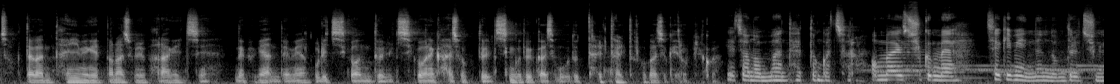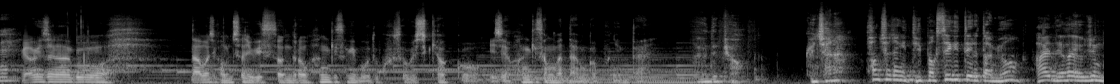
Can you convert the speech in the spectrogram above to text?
적당한 타이밍에 떠나주길 바라겠지 근데 그게 안 되면 우리 직원들, 직원의 가족들, 친구들까지 모두 탈탈 털어가지고 괴롭힐 거야 예전 엄마한테 했던 것처럼 엄마의 죽음에 책임이 있는 놈들 중에 명의장하고 나머지 검찰 윗선들은 황기석이 모두 구속을 시켰고 이제 황기석만 남은 것뿐인데 은 대표 괜찮아? 황 차장이 뒷박 세게 때렸다며? 아 내가 요즘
